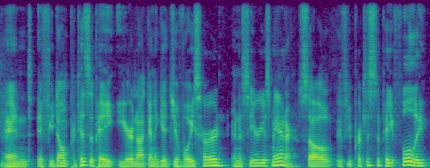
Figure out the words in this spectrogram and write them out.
Mm-hmm. And if you don't participate, you're not going to get your voice heard in a serious manner. So if you participate fully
